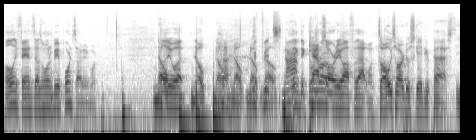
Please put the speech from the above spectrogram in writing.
OnlyFans doesn't want to be a porn site anymore. Nope. Tell you what. Nope, nope, nope, nope, nope. it's I think the cap's broke- already off of that one. It's always hard to escape your past. This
